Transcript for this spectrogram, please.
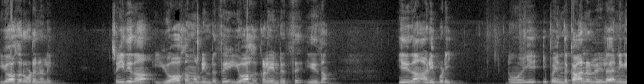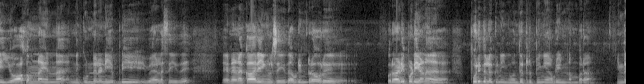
யோகரோட நிலை. ஸோ இதுதான் யோகம் அப்படின்றது யோக கலைன்றது இதுதான். இதுதான் அடிப்படை. இப்போ இந்த காணொலியில் நீங்கள் யோகம்னா என்ன இந்த குண்டலினி எப்படி வேலை செய்யுது என்னென்ன காரியங்கள் செய்யுது அப்படின்ற ஒரு ஒரு அடிப்படையான புரிதலுக்கு நீங்கள் வந்துட்டுருப்பீங்க அப்படின்னு நம்புகிறேன் இந்த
